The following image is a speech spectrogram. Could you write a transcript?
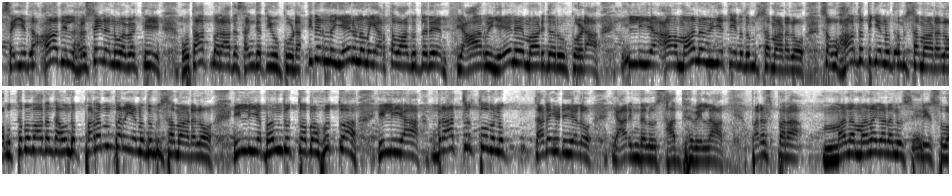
ಸೈಯದ್ ಆದಿಲ್ ಹುಸೇನ್ ಅನ್ನುವ ವ್ಯಕ್ತಿ ಹುತಾತ್ಮರಾದ ಸಂಗತಿಯೂ ಕೂಡ ಇದರಿಂದ ಏನು ನಮಗೆ ಅರ್ಥವಾಗುತ್ತದೆ? ಯಾರು ಏನೇ ಮಾಡಿದರೂ ಕೂಡ ಇಲ್ಲಿಯ ಆ ಮಾನವೀಯತೆಯನ್ನು ಧ್ವಂಸ ಮಾಡಲು, ಸೌಹಾರ್ದತೆಯನ್ನು ಧ್ವಂಸ ಮಾಡಲು, ಉತ್ತಮವಾದಂತಹ ಒಂದು ಪರಂಪರೆಯನ್ನು ಧ್ವಂಸ ಮಾಡಲು ಇಲ್ಲಿಯ ಬಂಧುತ್ವ ಬಹುತ್ವ ಇಲ್ಲಿಯ ಭ್ರಾತೃತ್ವವನ್ನು ತಡೆಹಿಡಿಯಲು ಯಾರಿಂದಲೂ ಸಾಧ್ಯವಿಲ್ಲ. ಪರಸ್ಪರ ಮನ ಮನಗಳನ್ನು ಸೇರಿಸುವ,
